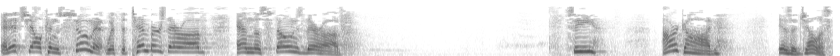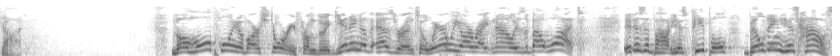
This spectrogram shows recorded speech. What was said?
And it shall consume it with the timbers thereof and the stones thereof. See, our God is a jealous God. The whole point of our story from the beginning of Ezra until where we are right now is about what? It is about his people building his house.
